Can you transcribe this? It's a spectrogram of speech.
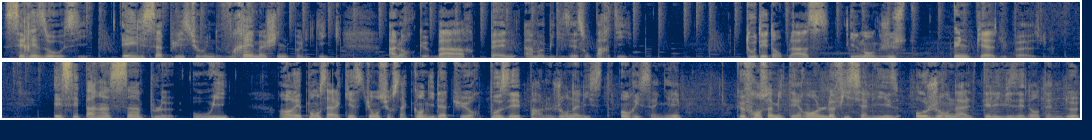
ses réseaux aussi, et il s'appuie sur une vraie machine politique, alors que Barr peine à mobiliser son parti. Tout est en place, il manque juste une pièce du puzzle. Et c'est par un simple oui, en réponse à la question sur sa candidature posée par le journaliste Henri Sagné, que François Mitterrand l'officialise au journal télévisé d'Antenne 2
